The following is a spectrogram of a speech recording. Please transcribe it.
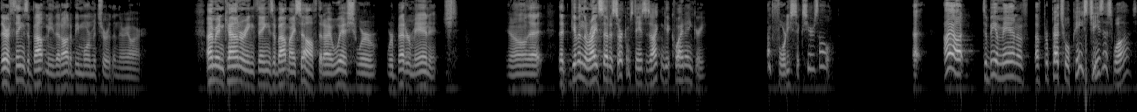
There are things about me that ought to be more mature than they are. I'm encountering things about myself that I wish were, were better managed. You know, that, that given the right set of circumstances, I can get quite angry. I'm 46 years old. Uh, I ought to be a man of, of perpetual peace. Jesus was.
